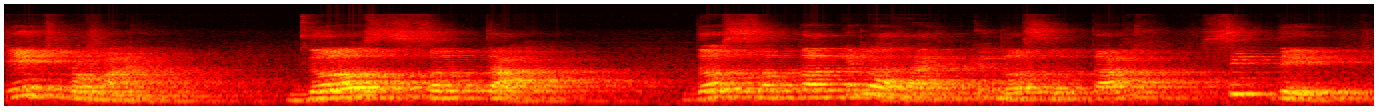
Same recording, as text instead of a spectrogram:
એ જ પ્રમાણે દસ સત્તા દસ સત્તા કેટલા થાય? કે દસ સત્તા સિત્તેર.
